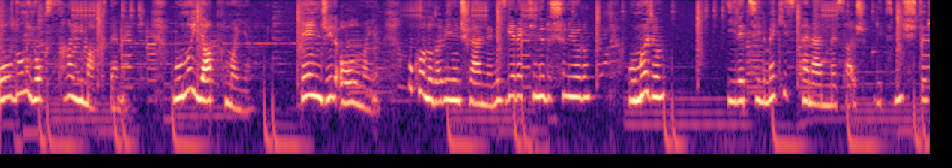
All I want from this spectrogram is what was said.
olduğunu yok saymak demek. Bunu yapmayın. Bencil olmayın. Bu konuda bilinçlenmemiz gerektiğini düşünüyorum. Umarım iletilmek istenen mesaj gitmiştir.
